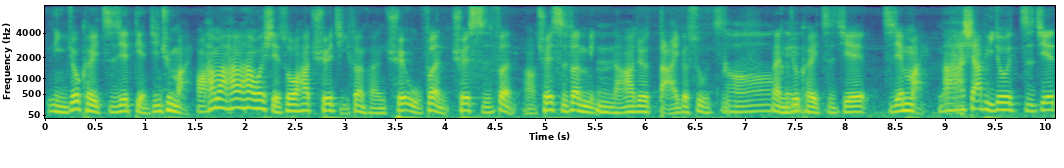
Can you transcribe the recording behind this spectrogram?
你就可以直接点进去买哦。他们他他会写说他缺几份，可能缺五份、缺十份啊，缺十份米，然后就打一个数字哦。那你就可以直接直接买，那虾皮就会直接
